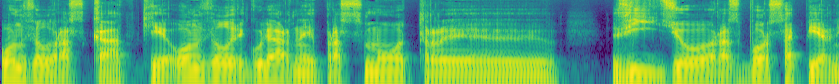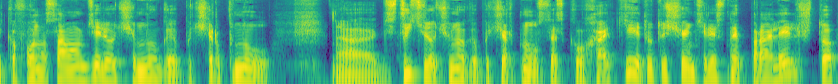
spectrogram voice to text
он вел раскатки, он вел регулярные просмотры видео, разбор соперников. Он на самом деле очень многое почерпнул, э, действительно очень многое почерпнул советского хоккея. Тут еще интересная параллель, что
